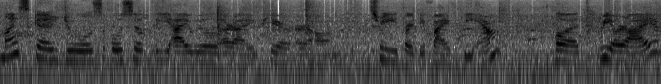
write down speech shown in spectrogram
my schedule supposedly I will arrive here around 3:35 p.m. but we arrive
